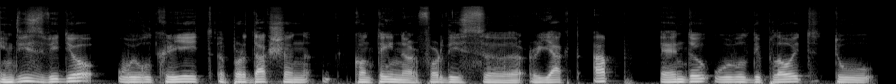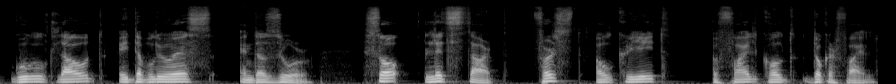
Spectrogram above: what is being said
In this video we will create a production container for this uh, React app and we will deploy it to Google Cloud, AWS and Azure. So let's start. First I'll create a file called Dockerfile.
